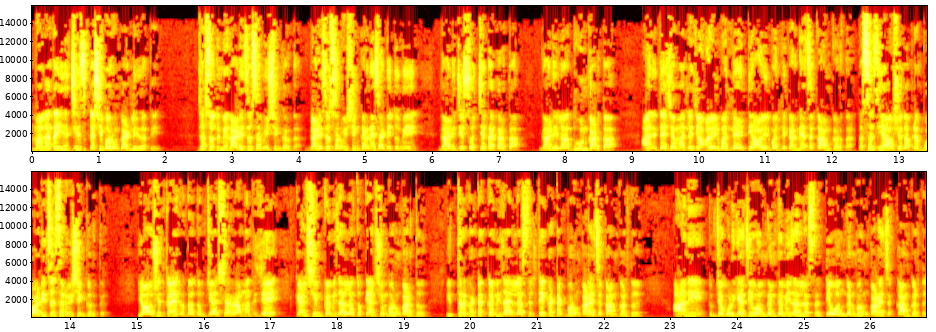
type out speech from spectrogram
मग आता ही झीज कशी भरून काढली जाते? जसं तुम्ही गाडीचं सर्व्हिसिंग करता गाडीचं सर्व्हिसिंग करण्यासाठी तुम्ही गाडीची स्वच्छता करता गाडीला धुवून काढता आणि त्याच्यामधले जे ऑइल बदली आहेत ते ऑइल बदली करण्याचं काम करता. तसंच हे औषध आपल्या बॉडीचं सर्व्हिसिंग करतं. हे औषध काय करतं तुमच्या शरीरामध्ये जे कॅल्शियम कमी झालेलं तो कॅल्शियम भरून काढतं. इतर घटक कमी झालेले असतील ते घटक भरून काढायचं काम करतं. आणि तुमच्या गुडघ्याचे वंगण कमी झालेलं असतं ते वंगण भरून काढायचं काम करतं.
